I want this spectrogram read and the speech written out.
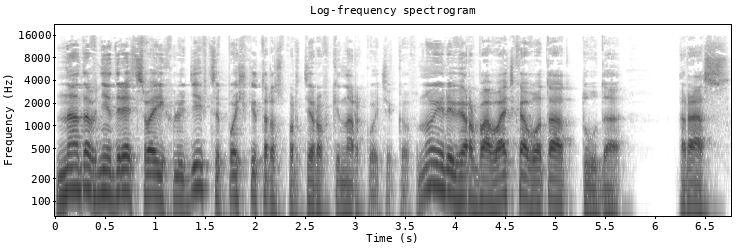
Надо внедрять своих людей в цепочки транспортировки наркотиков. Ну или вербовать кого-то оттуда. Раз.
